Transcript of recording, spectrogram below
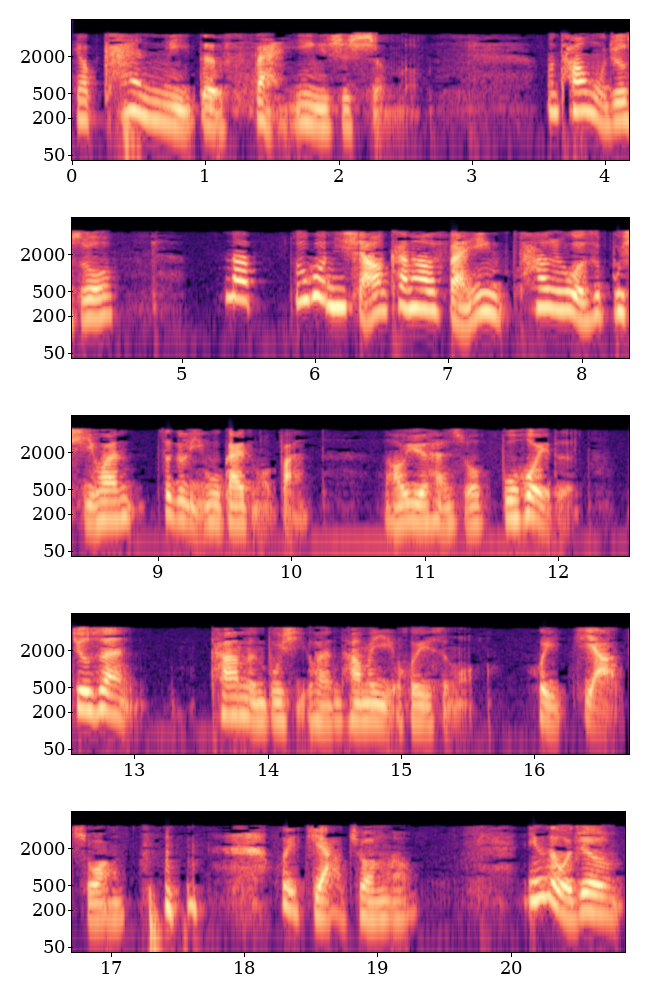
要看你的反应是什么。”那汤姆就说：“那。”如果你想要看他的反应，他如果是不喜欢这个礼物该怎么办？然后约翰说不会的，就算他们不喜欢，他们也会什么？会假装，会假装哦。因此我就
